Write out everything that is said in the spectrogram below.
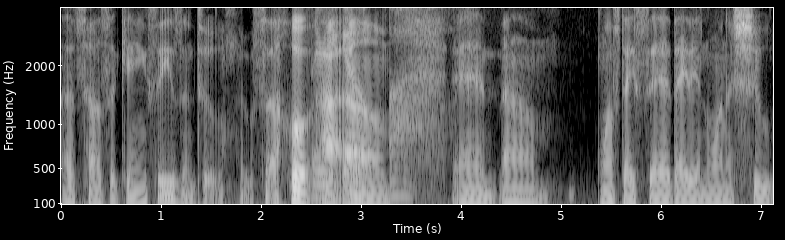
a Tulsa King season two. So I um oh. and um once they said they didn't want to shoot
